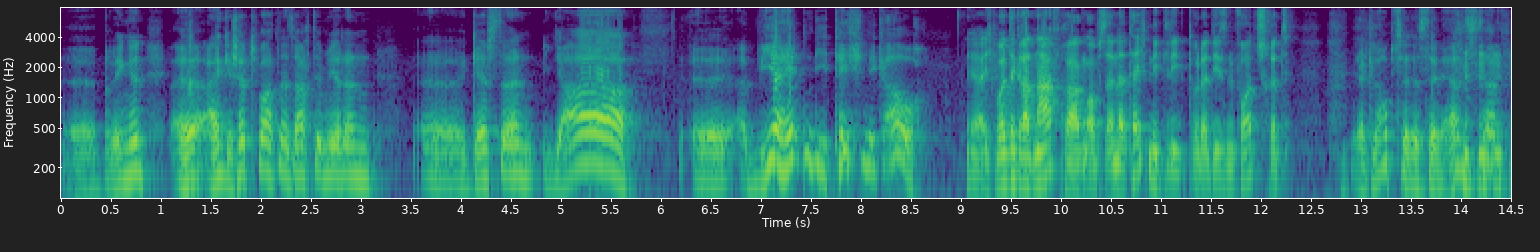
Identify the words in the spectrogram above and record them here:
äh, bringen. Äh, ein Geschäftspartner sagte mir dann äh, gestern, ja, wir hätten die Technik auch. Ja, ich wollte gerade nachfragen, ob es an der Technik liegt oder diesen Fortschritt. Ja, glaubst du das denn ernsthaft?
